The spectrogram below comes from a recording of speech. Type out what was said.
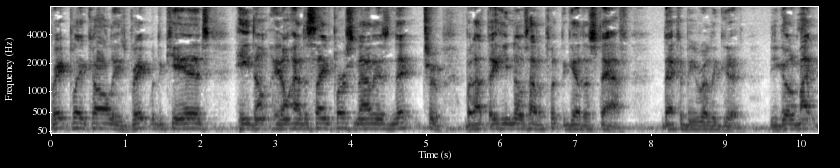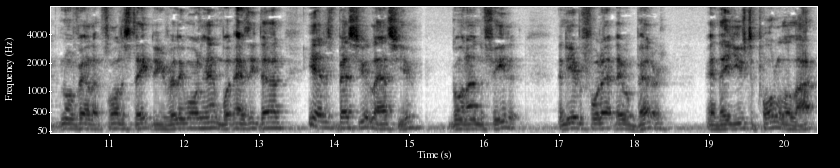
Great play call. He's great with the kids. He don't he don't have the same personality as Nick. True, but I think he knows how to put together a staff that could be really good. You go to Mike Norvell at Florida State. Do you really want him? What has he done? He had his best year last year, going undefeated, and the year before that they were better and they used the portal a lot.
